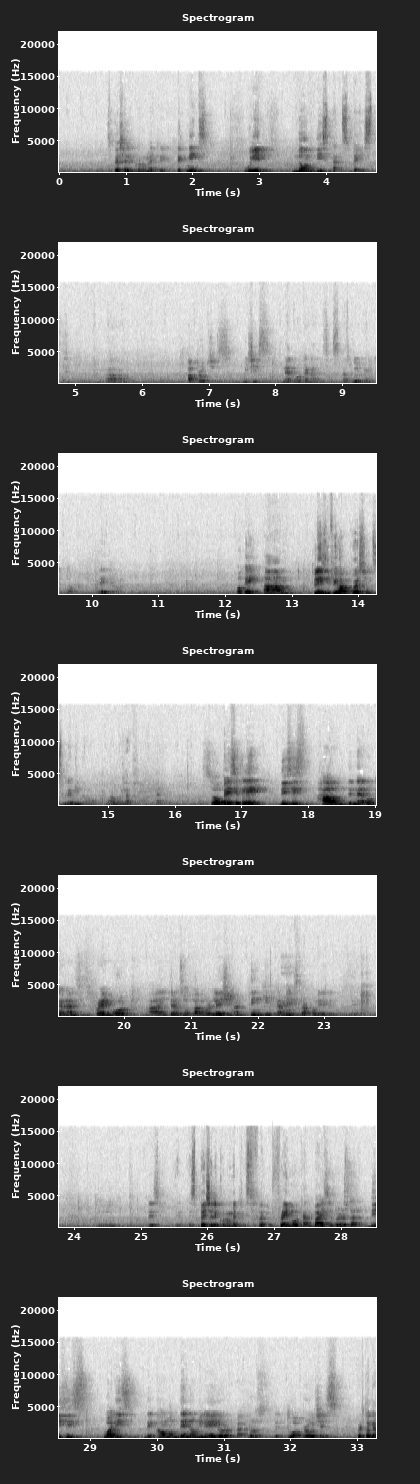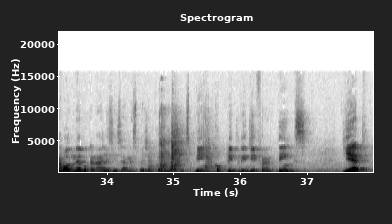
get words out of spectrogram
spatial econometric techniques with non-distance based uh, approaches, which is network analysis, as we're going to talk later on. Okay, um, please, if you have questions, let me know. Uh, we have. So basically, this is how the network analysis framework, uh, in terms of our relational thinking, can be extrapolated to the, to this, spatial econometrics framework and vice versa. This is what is the common denominator across the two approaches. We're talking about network analysis and spatial econometrics being completely different things, yet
